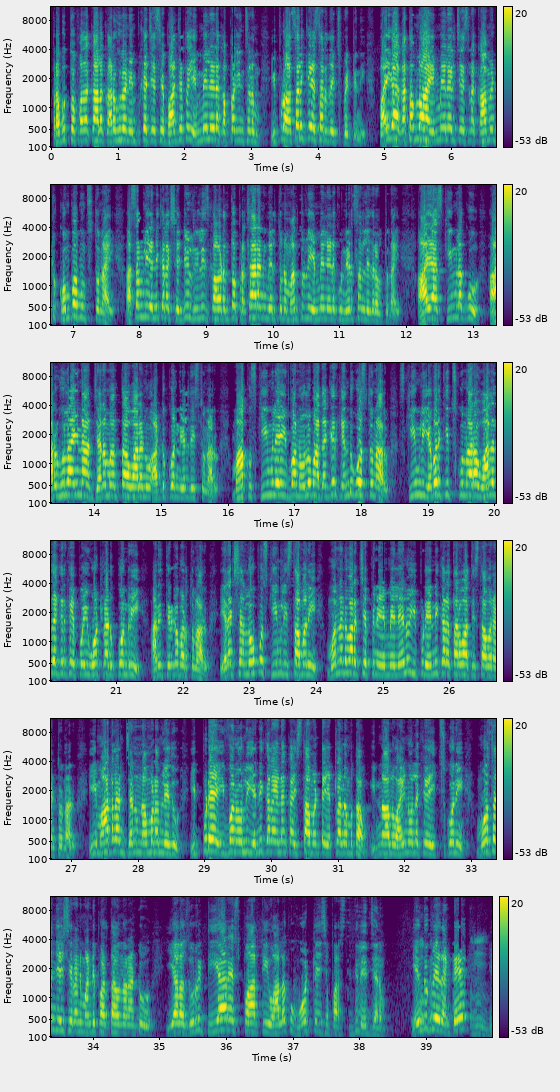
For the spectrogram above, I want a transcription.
ప్రభుత్వ పథకాలకు అర్హులను ఎంపిక చేసే బాధ్యత ఎమ్మెల్యేలకు అప్పగించడం ఇప్పుడు అసలు కేసర్ తెచ్చిపెట్టింది. పైగా గతంలో ఆ ఎమ్మెల్యేలు చేసిన కామెంట్లు కొంప ముంచుతున్నాయి. అసెంబ్లీ ఎన్నికల షెడ్యూల్ రిలీజ్ కావడంతో ప్రచారానికి వెళ్తున్న మంత్రులు ఎమ్మెల్యేలకు నిరసనలు ఎదురవుతున్నాయి. ఆయా స్కీములకు అర్హులైన జనమంతా వాళ్ళను అడ్డుకొని నిలదీస్తున్నారు. మాకు స్కీములే ఇవ్వనోళ్ళు మా దగ్గరికి ఎందుకు వస్తున్నారు? స్కీములు ఎవరికి ఇచ్చుకున్నారో వాళ్ళ దగ్గరికే పోయి ఓట్లు అడుక్కోండి అని తిరగబడుతున్నారు. ఎలక్షన్ లోపు స్కీములు ఇస్తామని మొన్నటి వరకు చెప్పిన ఎమ్మెల్యేలు ఇప్పుడు ఎన్నికల తర్వాత ఇస్తామని అంటున్నారు. ఈ మాటలను జనం నమ్మడం లేదు. ఇప్పుడే ఇవ్వనోళ్ళు ఎన్నికలైనాక ఇస్తామంటే ఎట్లా నమ్ముతాం? ఇన్నాళ్ళు అయినోళ్ళకే ఇచ్చుకొని మోసం చేసిరని మండిపడతా ఉన్నారంటూ ఇవాళ జూరి టీఆర్ఎస్ పార్టీ వాళ్ళకు ఓట్లేసే పరిస్థితి లేదు జనం. ఎందుకు లేదంటే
